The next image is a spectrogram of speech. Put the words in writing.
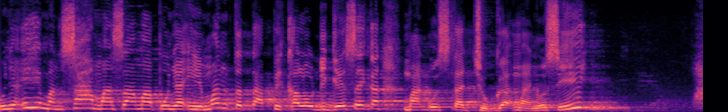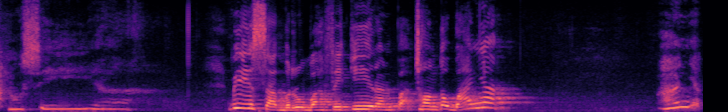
punya iman sama-sama punya iman tetapi kalau digesekkan man ustad juga manusia manusia. Bisa berubah pikiran pak. Contoh banyak. Banyak.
